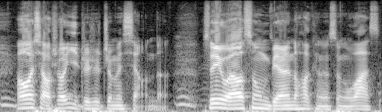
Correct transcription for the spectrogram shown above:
然后我小时候一直是这么想的，嗯，所以我要送别人的话，可能送个袜子。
